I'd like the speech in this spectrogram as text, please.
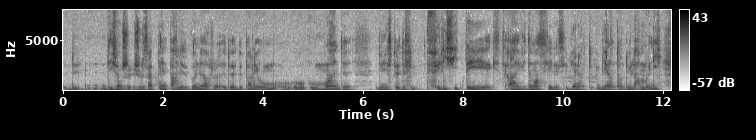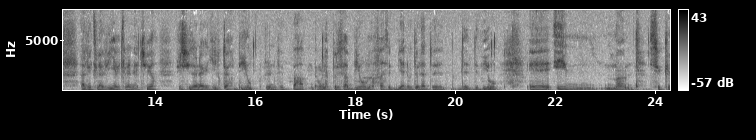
de disons, j'ose à peine parler de bonheur, de, parler au moins de d'une espèce de félicité, etc. Évidemment, c'est bien, bien entendu l'harmonie avec la vie, avec la nature. Je suis un agriculteur bio. Je ne veux pas, on appelle ça bio, mais enfin, c'est bien au-delà de, de, bio. Et, et ce que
